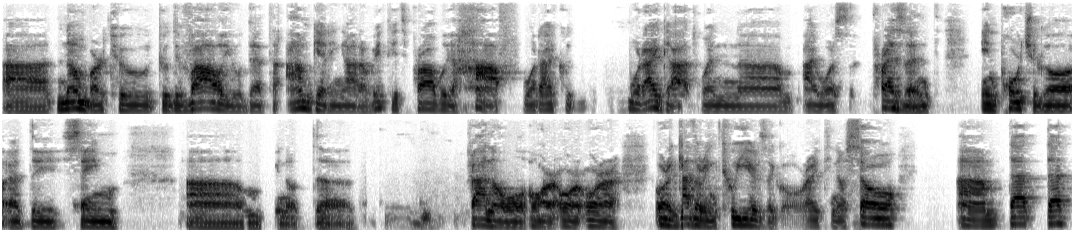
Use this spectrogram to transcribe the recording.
uh, number to to the value that I'm getting out of it, it's probably half what I could what I got when um, I was present in Portugal at the same, um, you know, the panel or, or, or, or a gathering two years ago, right? You know, so um, that, that,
